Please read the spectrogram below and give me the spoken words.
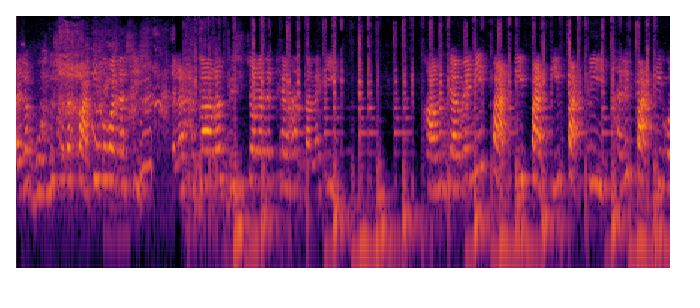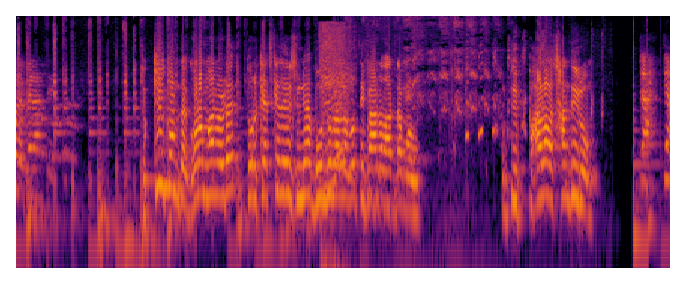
এলা বন্ধুর সাথে পার্টি এলা হাতলা আরও বেশি চলে যে ঠেল হাতলা নাকি? খাম যাবে নি পার্টি পার্টি পার্টি খালি পার্টি করে বেড়াতে। তো কি কম তাই গরম খান ওটা তোর খেচ খেচে শুনে বন্ধু লাল তুই বারো আড্ডা মারু। তুই ভালো শান্তি রুম। যা যা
